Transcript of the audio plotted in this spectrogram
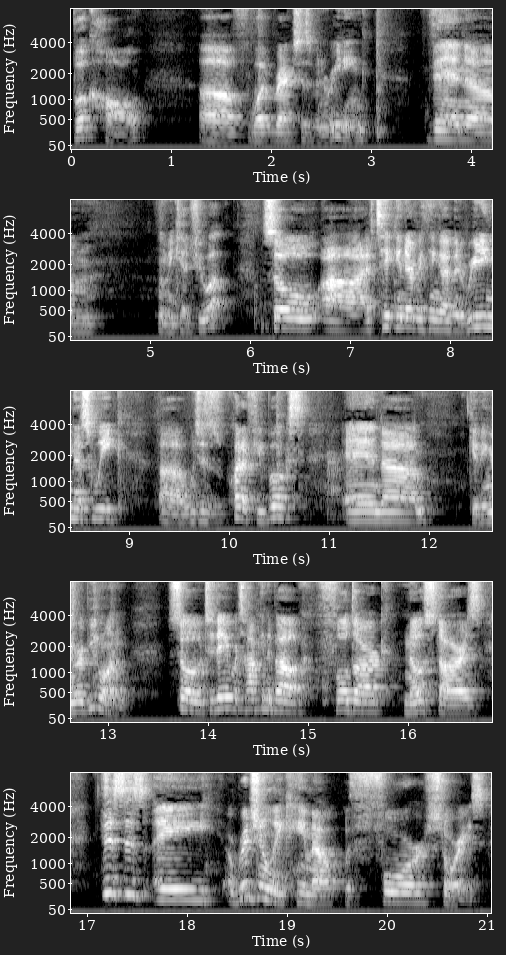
book haul of what Rex has been reading, then um, let me catch you up. So, uh, I've taken everything I've been reading this week, uh, which is quite a few books, and um, giving a review on them. So, today we're talking about Full Dark, No Stars. This is a originally came out with four stories.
